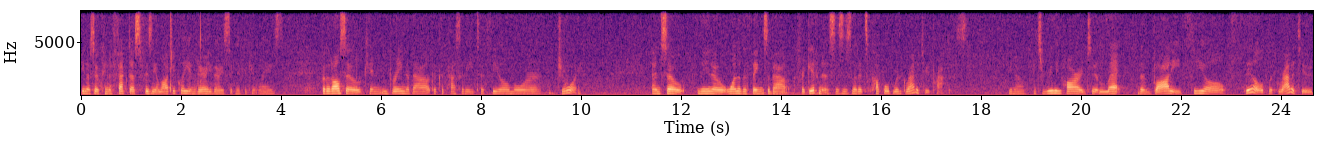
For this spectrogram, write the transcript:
you know, so it can affect us physiologically in very, very significant ways. But it also can bring about the capacity to feel more joy. And so you know, one of the things about forgiveness is, is that it's coupled with gratitude practice. You know, it's really hard to let the body feel filled with gratitude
